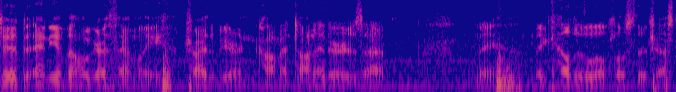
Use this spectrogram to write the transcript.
did any of the Hogarth family try the beer and comment on it, or is that they they held it a little close to the chest?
